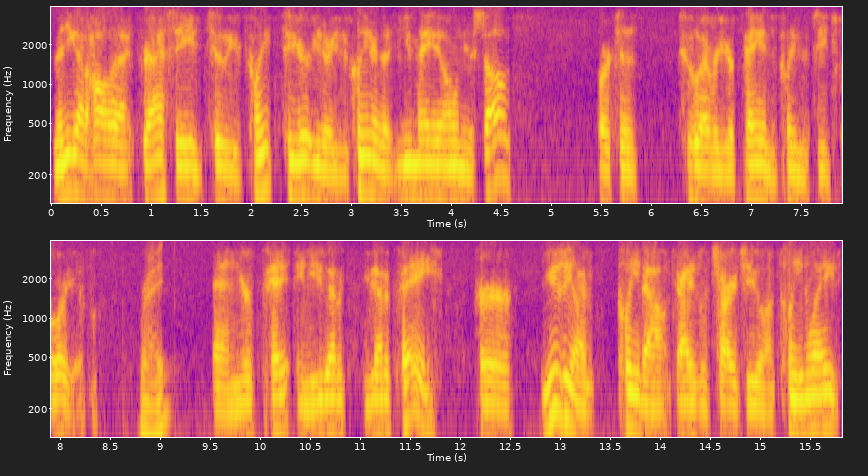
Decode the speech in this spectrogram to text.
Then you got to haul that grass seed to your clean to your either your cleaner that you may own yourself, or to to whoever you're paying to clean the seed for you. Right and you're pay and you gotta you gotta pay for usually on clean out. Guys will charge you on clean weight.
